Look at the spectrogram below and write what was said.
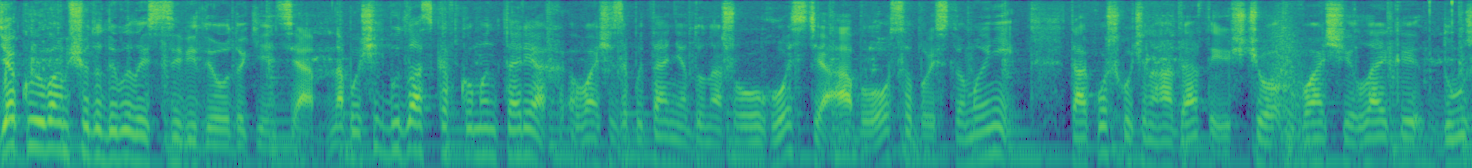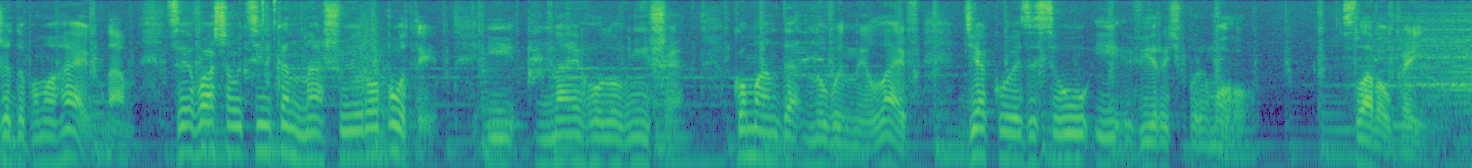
Дякую вам, що додивились це відео до кінця. Напишіть, будь ласка, в коментарях ваші запитання до нашого гостя або особисто мені. Також хочу нагадати, що ваші лайки дуже допомагають нам. Це ваша оцінка нашої роботи. І найголовніше, команда Новини Лайф дякує ЗСУ і вірить в перемогу. Слава Україні!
